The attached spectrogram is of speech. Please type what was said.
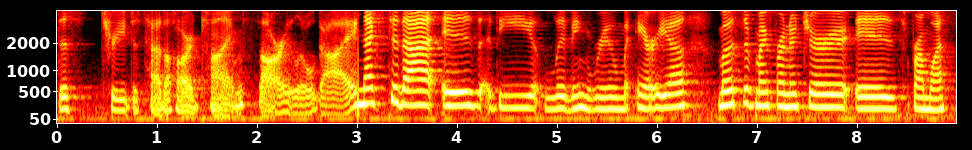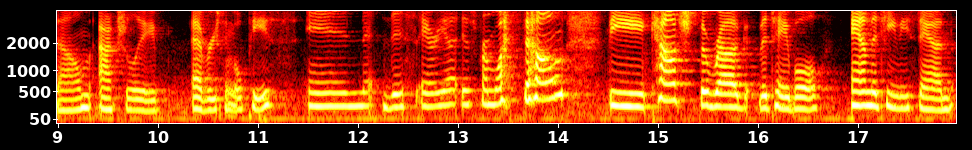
this tree just had a hard time. Sorry, little guy. Next to that is the living room area. Most of my furniture is from West Elm. Actually, every single piece in this area is from West Elm. The couch, the rug, the table, and the TV stand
